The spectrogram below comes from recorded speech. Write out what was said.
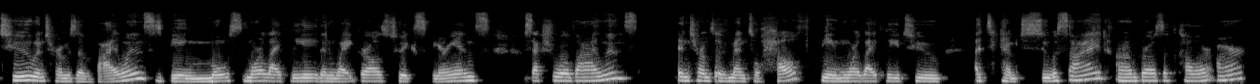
two in terms of violence being most more likely than white girls to experience sexual violence in terms of mental health, being more likely to attempt suicide, um, girls of color are.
